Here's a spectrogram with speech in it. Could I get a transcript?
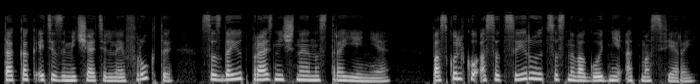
так как эти замечательные фрукты создают праздничное настроение, поскольку ассоциируются с новогодней атмосферой.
